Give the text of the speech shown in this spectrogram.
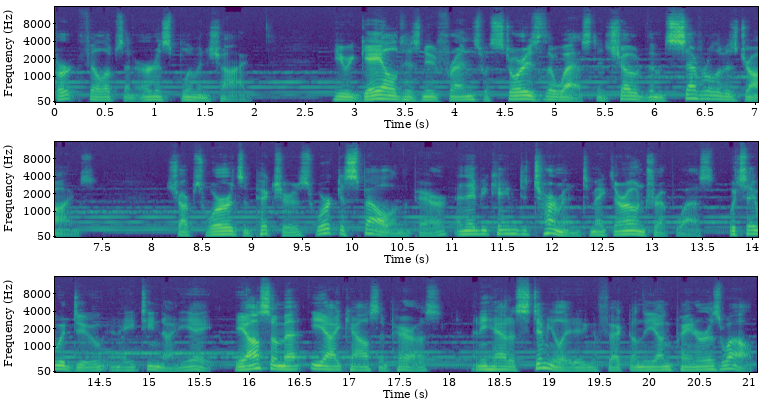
Bert Phillips and Ernest Blumenschein. He regaled his new friends with stories of the West and showed them several of his drawings. Sharp's words and pictures worked a spell on the pair, and they became determined to make their own trip west, which they would do in 1898. He also met E.I. Couse in Paris, and he had a stimulating effect on the young painter as well.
